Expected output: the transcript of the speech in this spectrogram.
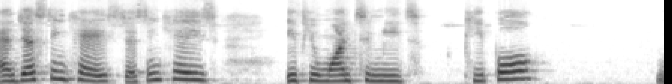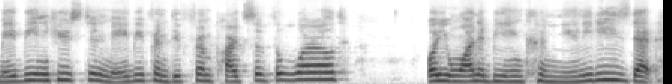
And just in case, just in case, if you want to meet people, maybe in Houston, maybe from different parts of the world, or you want to be in communities that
